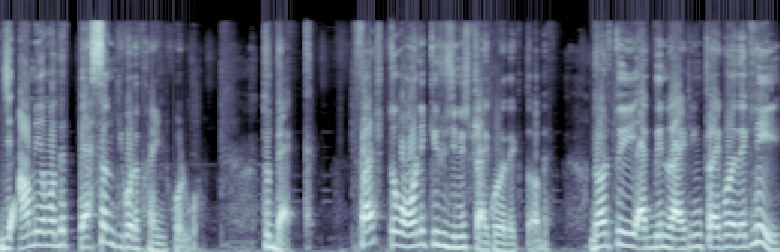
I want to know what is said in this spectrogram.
যে আমি আমাদের প্যাশন কী করে ফাইন্ড করব? তো দেখ ফার্স্ট তোকে অনেক কিছু জিনিস ট্রাই করে দেখতে হবে। ধর তুই একদিন রাইটিং ট্রাই করে দেখলি,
